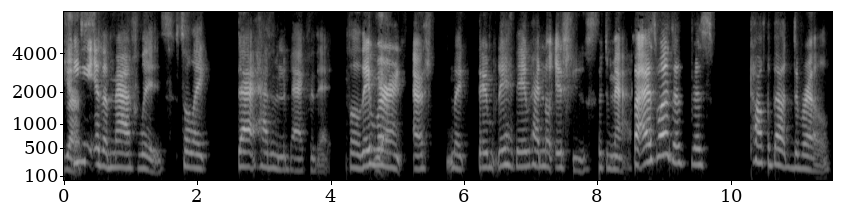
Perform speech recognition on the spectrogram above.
yes, he is a math whiz, so like that has him in the bag for that. So they weren't yeah. as like they they they had no issues with the math. But I just wanted to just talk about Darrell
